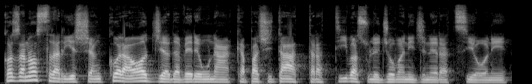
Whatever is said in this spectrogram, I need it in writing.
Cosa Nostra riesce ancora oggi ad avere una capacità attrattiva sulle giovani generazioni.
